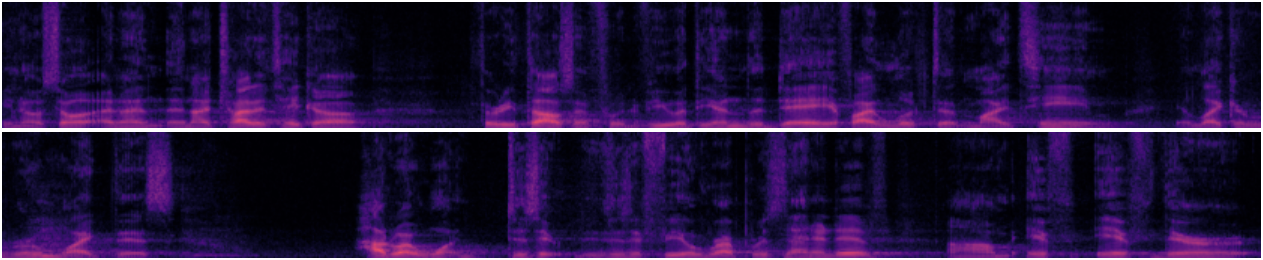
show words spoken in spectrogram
You know, so, and I, and I try to take a 30,000 foot view. At the end of the day, if I looked at my team like a room like this, how do I want, does it, does it feel representative? Um, if, if they're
